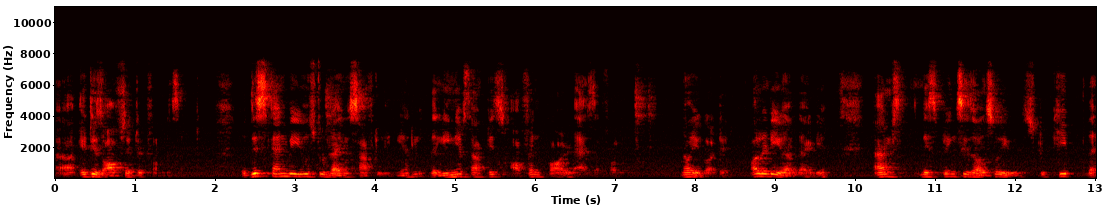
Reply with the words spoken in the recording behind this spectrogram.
uh, it is offsetted from the center. So this can be used to drive a shaft linearly. The linear shaft is often called as a follower. Now you got it already you have the idea and the springs is also used to keep the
